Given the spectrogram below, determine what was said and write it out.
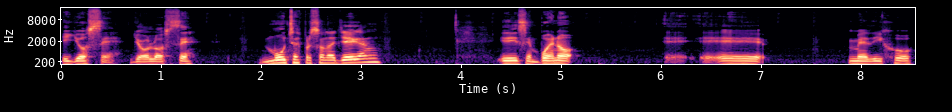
Y yo sé, yo lo sé muchas personas llegan y dicen, bueno, eh, eh, me, dijo,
